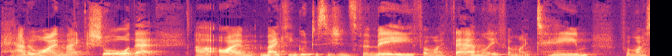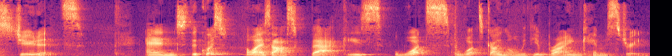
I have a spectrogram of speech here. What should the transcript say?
how do I make sure that uh, I'm making good decisions for me, for my family, for my team, for my students? And the question I always ask back is, what's what's going on with your brain chemistry?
